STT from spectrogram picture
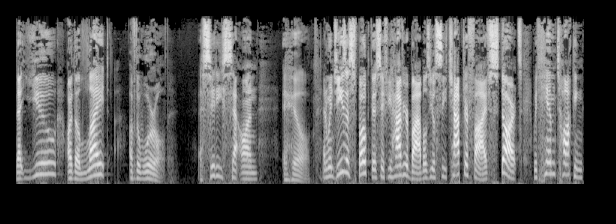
That you are the light of the world, a city set on a hill. And when Jesus spoke this, if you have your Bibles, you'll see chapter 5 starts with him talking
